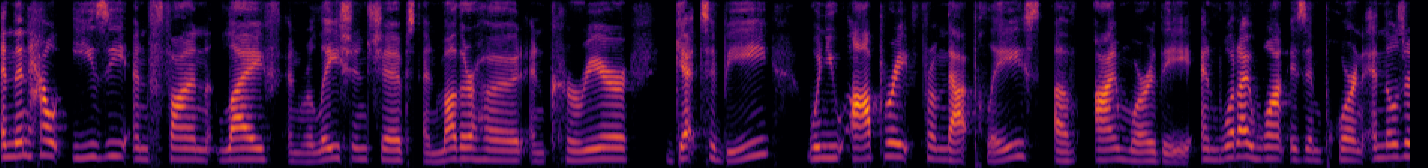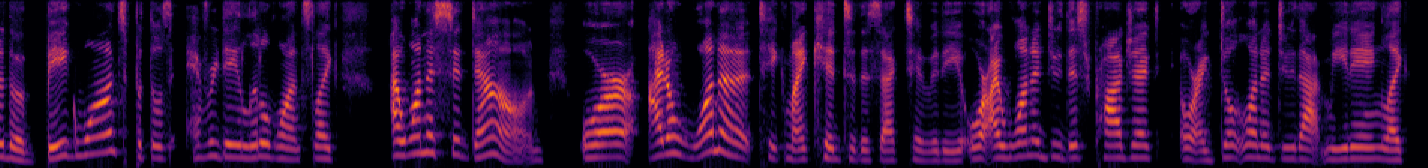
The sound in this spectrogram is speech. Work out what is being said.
And then how easy and fun life and relationships and motherhood and career get to be when you operate from that place of I'm worthy and what I want is important. And those are the big wants, but those everyday little wants like I want to sit down, or I don't want to take my kid to this activity, or I want to do this project, or I don't want to do that meeting. Like,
